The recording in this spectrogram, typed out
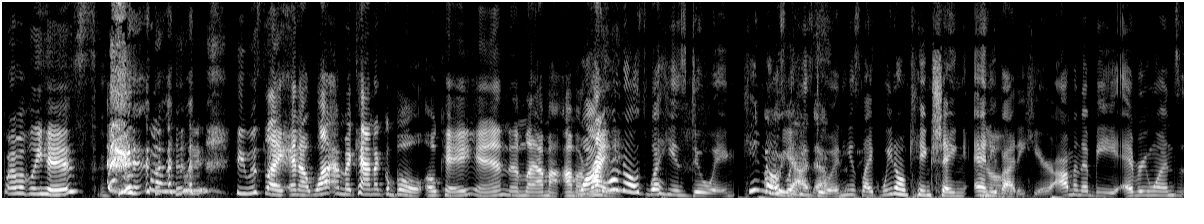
Probably his. Probably. he was like, and I want a mechanical bull, okay? And I'm like, I'm a, I'm a write it. knows what he's doing. He Oh, knows yeah, what he's doing. He's like, we don't king shame anybody here. I'm gonna be everyone's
